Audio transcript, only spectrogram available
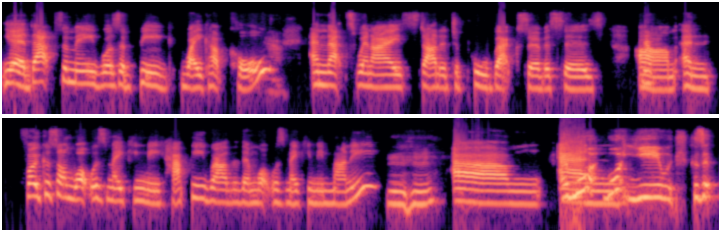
yeah, that for me was a big wake up call. Yeah. And that's when I started to pull back services um, and focus on what was making me happy rather than what was making me money. hmm Um, And, what what year? Because it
